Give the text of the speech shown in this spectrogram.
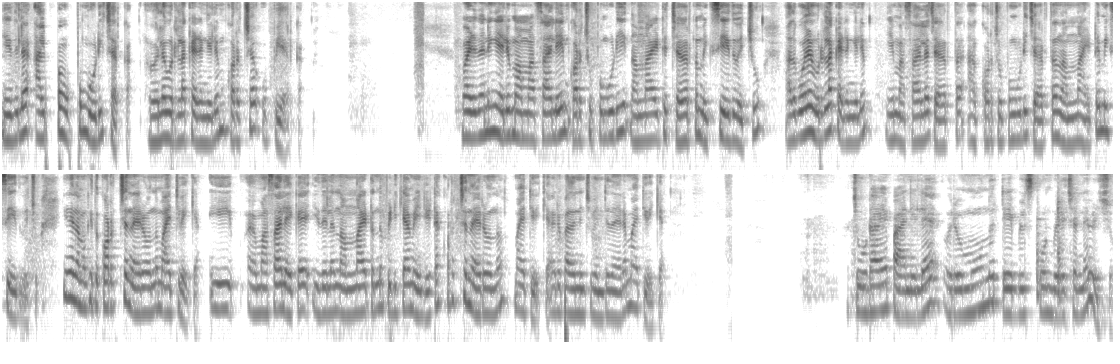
ഇതിൽ അല്പം ഉപ്പും കൂടി ചേർക്കാം. അതുപോലെ ഉരുളക്കിഴങ്ങിലും കുറച്ച് ഉപ്പ് ചേർക്കാം. വഴുതനങ്ങയിലും ആ മസാലയും കുറച്ച് ഉപ്പും കൂടി നന്നായിട്ട് ചേർത്ത് മിക്സ് ചെയ്ത് വെച്ചു. അതുപോലെ ഉരുളക്കിഴങ്ങിലും ഈ മസാല ചേർത്ത് കുറച്ച് ഉപ്പും കൂടി ചേർത്ത് നന്നായിട്ട് മിക്സ് ചെയ്ത് വെച്ചു. ഇനി നമുക്കിത് കുറച്ച് നേരം ഒന്ന് മാറ്റി വയ്ക്കാം ഈ മസാലയൊക്കെ ഇതിൽ നന്നായിട്ടൊന്ന് പിടിക്കാൻ വേണ്ടിയിട്ട് കുറച്ച് നേരം ഒന്ന് മാറ്റി വയ്ക്കാം ഒരു പതിനഞ്ച് മിനിറ്റ് നേരം മാറ്റി വയ്ക്കാം ചൂടായ പാനിൽ ഒരു മൂന്ന് ടേബിൾ സ്പൂൺ വെളിച്ചെണ്ണ ഒഴിച്ചു.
